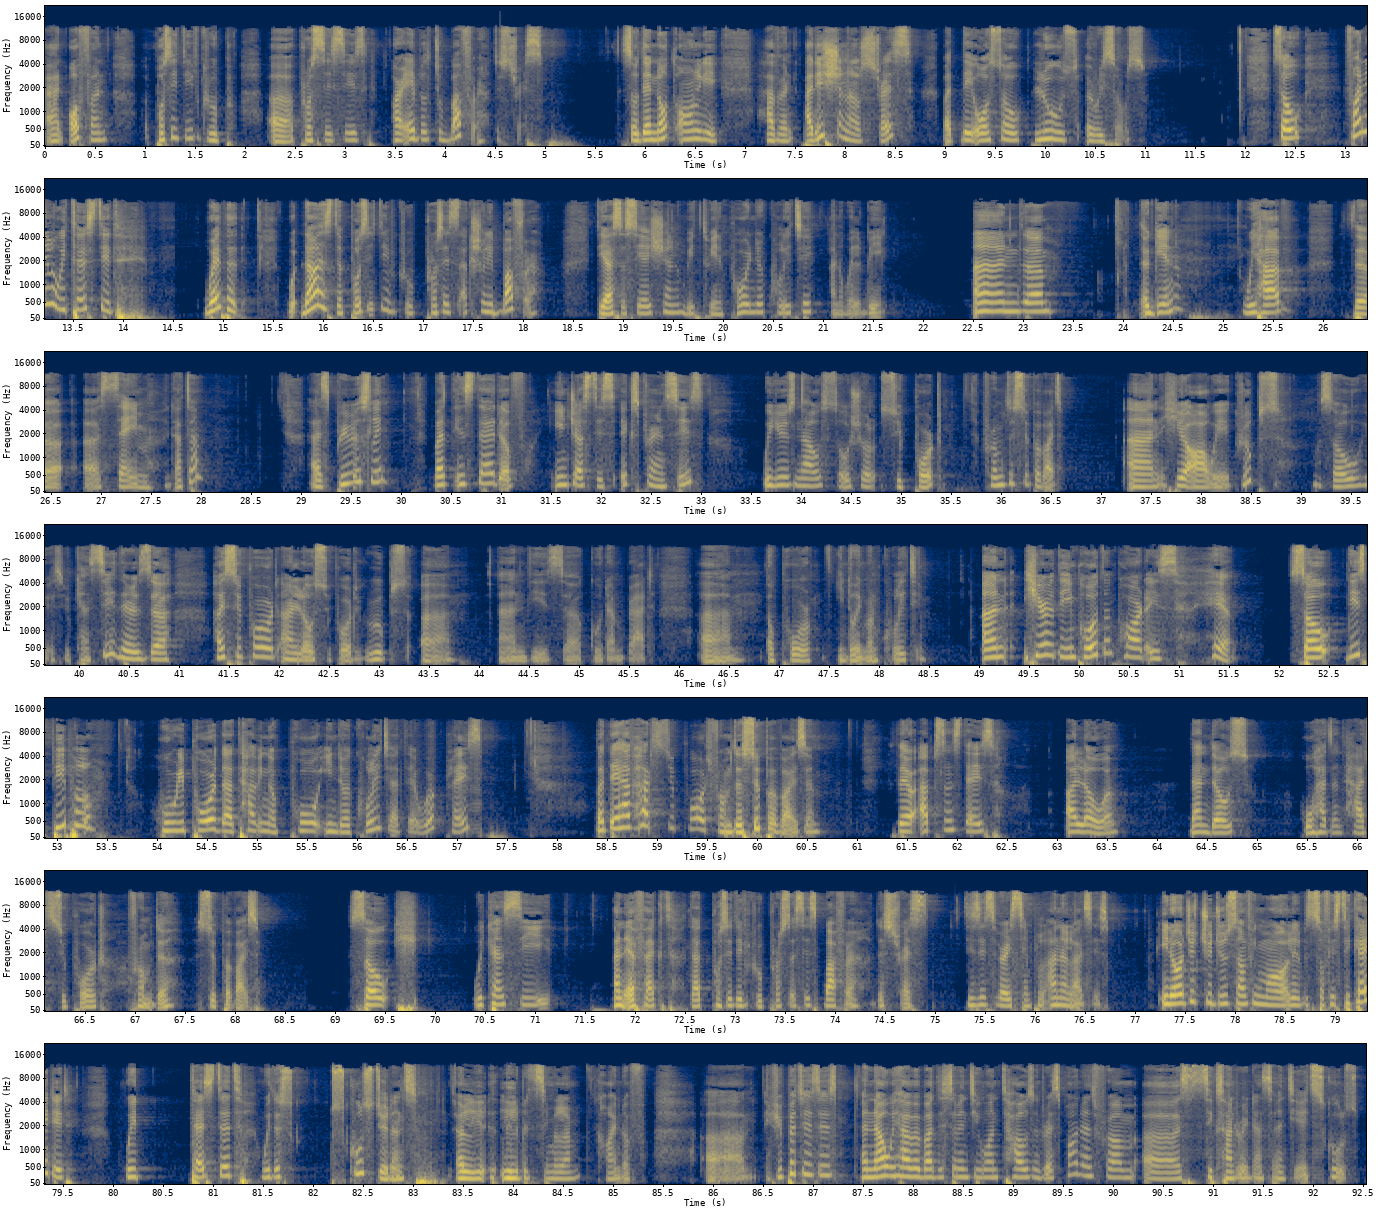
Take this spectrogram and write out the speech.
and often positive group uh, processes are able to buffer the stress. So they not only have an additional stress, but they also lose a resource. So finally, we tested whether Does the positive group process actually buffer the association between poor indoor quality and well-being? And um, again, we have the uh, same data as previously, but instead of injustice experiences, we use now social support from the supervisor. And here are we groups. So as you can see, there's a high support and low support groups, uh, and these uh, good and bad um, or poor indoor quality. And here the important part is here. So these people who report that having a poor indoor quality at their workplace, but they have had support from the supervisor. Their absence days are lower than those who hasn't had support from the supervisor. So we can see an effect that positive group processes buffer the stress. This is very simple analysis. In order to do something more a little bit sophisticated, we tested with the school students a little bit similar kind of uh, hypothesis. And now we have about the 71,000 respondents from uh, 678 schools.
